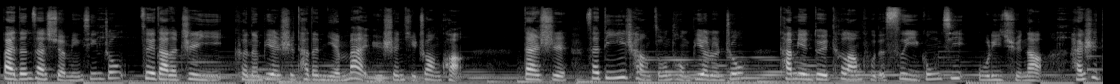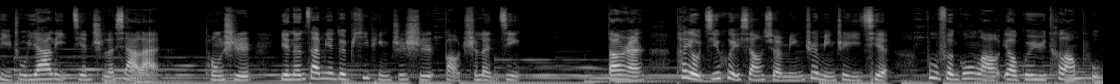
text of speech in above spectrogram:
拜登在选民心中最大的质疑，可能便是他的年迈与身体状况。但是在第一场总统辩论中，他面对特朗普的肆意攻击、无理取闹，还是抵住压力坚持了下来，同时也能在面对批评之时保持冷静。当然，他有机会向选民证明这一切，部分功劳要归于特朗普。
